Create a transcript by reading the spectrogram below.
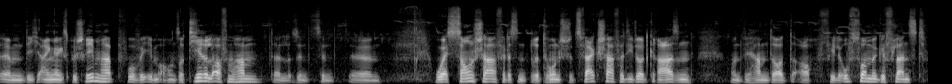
ähm, die ich eingangs beschrieben habe, wo wir eben auch unsere Tiere laufen haben. Da sind, sind äh, Wesson-Schafe, das sind bretonische Zwergschafe, die dort grasen. Und wir haben dort auch viele Obstbäume gepflanzt.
